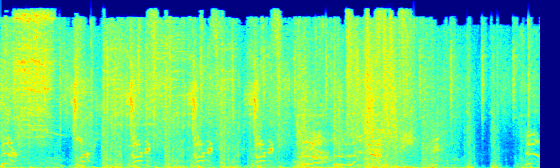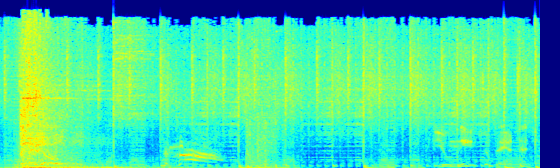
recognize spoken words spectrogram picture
Sonic! to pay attention.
